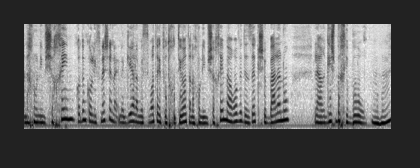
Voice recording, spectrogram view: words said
אנחנו נמשכים, קודם כל, לפני שנגיע למשימות ההתפתחותיות, אנחנו נמשכים מהרובד הזה כשבא לנו להרגיש בחיבור. מהמם.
